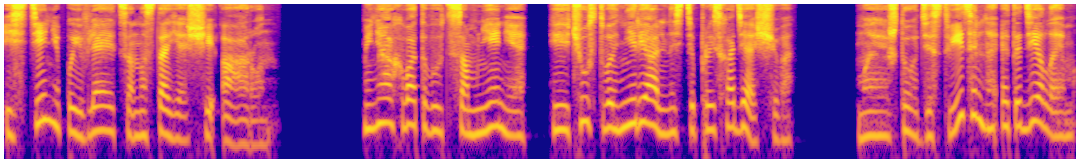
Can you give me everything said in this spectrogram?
Из тени появляется настоящий Аарон. Меня охватывают сомнения и чувство нереальности происходящего. Мы что, действительно это делаем?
